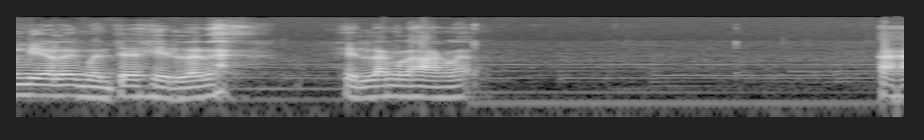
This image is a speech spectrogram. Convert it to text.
มันมีอะไรเหมือนจะเห็นแล้วนะ เห็นลางๆแล้ว อะ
